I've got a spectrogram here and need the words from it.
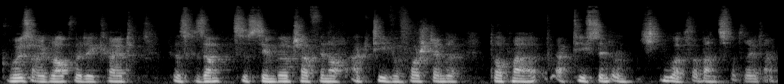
größerer Glaubwürdigkeit für das Gesamtsystem Wirtschaft, wenn auch aktive Vorstände dort mal aktiv sind und nicht nur Verbandsvertreter.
